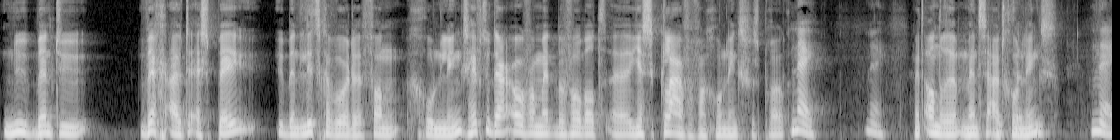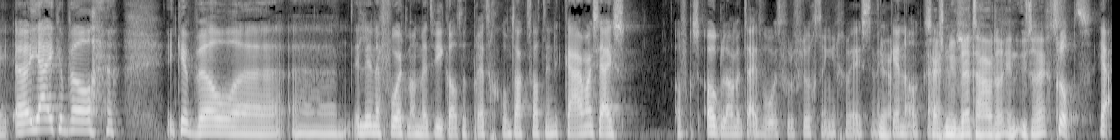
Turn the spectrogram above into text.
nu bent u weg uit de SP. U bent lid geworden van GroenLinks. Heeft u daarover met bijvoorbeeld eh, Jesse Klaver van GroenLinks gesproken? Nee, nee. Met andere mensen uit GroenLinks? Nee, uh, ja, ik heb wel, ik heb wel uh, uh, Elena Voortman, met wie ik altijd prettig contact had in de Kamer. Zij is overigens ook lange tijd woord voor de vluchtelingen geweest. En we Ja. kennen elkaar. Zij is nu dus- wethouder in Utrecht. Klopt, ja.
